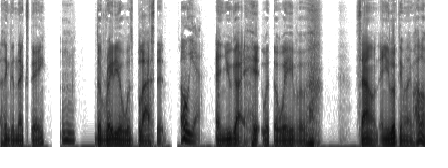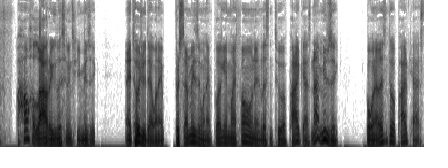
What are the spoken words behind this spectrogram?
I think the next day, hmm the radio was blasted, Oh yeah. and you got hit with the wave of sound, and you looked at me like, how the f- how loud are you listening to your music? And I told you that when I, for some reason, when I plug in my phone and listen to a podcast, not music, but when I listen to a podcast,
